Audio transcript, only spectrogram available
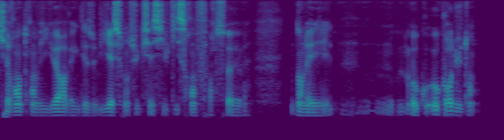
qui rentre en vigueur avec des obligations successives qui se renforcent dans les, au, cours du temps.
